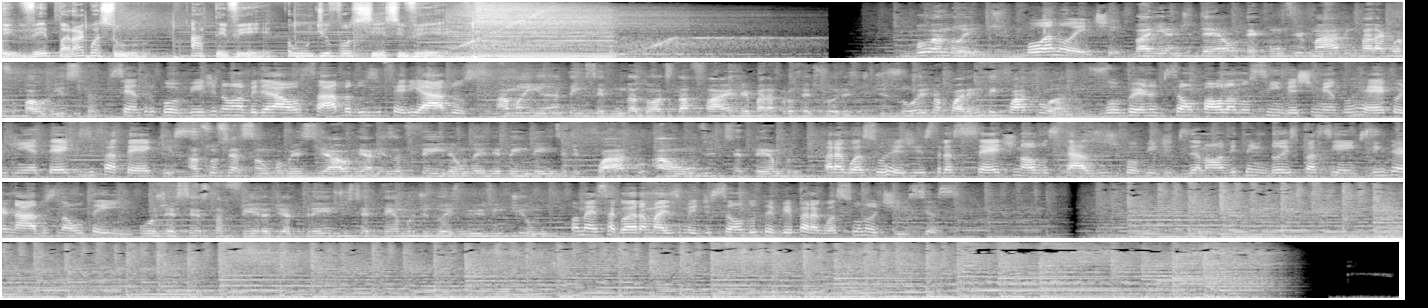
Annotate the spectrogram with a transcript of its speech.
TV Paraguaçu, a TV onde você se vê. Boa noite. Boa noite. Variante Delta é confirmada em Paraguaçu Paulista. Centro Covid não abrirá aos sábados e feriados. Amanhã tem segunda dose da Pfizer para professores de 18 a 44 anos. O governo de São Paulo anuncia investimento recorde em ETECs e FATECs. Associação Comercial realiza feirão da independência de 4 a 11 de setembro. Paraguaçu registra sete novos casos de Covid-19 e tem dois pacientes internados na UTI. Hoje é sexta-feira, dia 3 de setembro de 2021. Começa agora mais uma edição do TV Paraguaçu Notícias.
